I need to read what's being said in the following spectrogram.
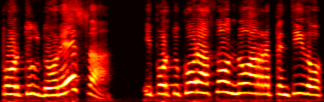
por tu dureza y por tu corazón no arrepentido,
